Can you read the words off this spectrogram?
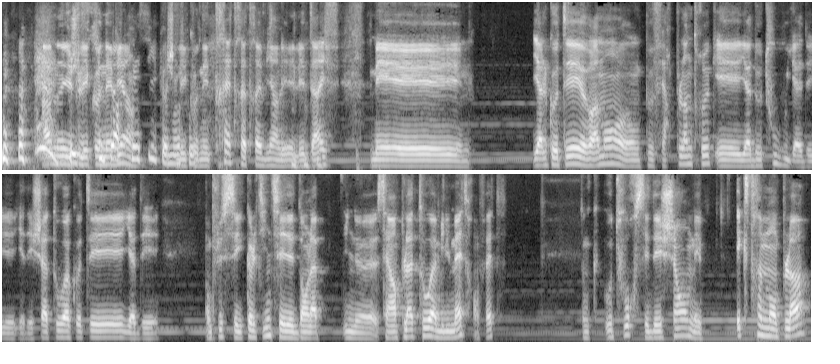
Euh, ah, mais je les connais bien. Je les connais très très très bien les, tarifs. mais il y a le côté euh, vraiment, on peut faire plein de trucs et il y a de tout. Il y, a des, y a des châteaux à côté. Il y a des. En plus, c'est Coltine, c'est dans la c'est un plateau à 1000 mètres en fait. Donc autour, c'est des champs mais extrêmement plats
